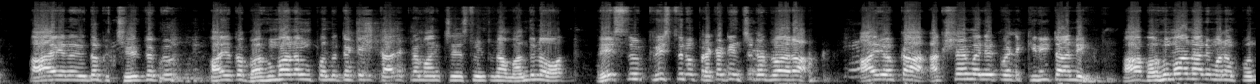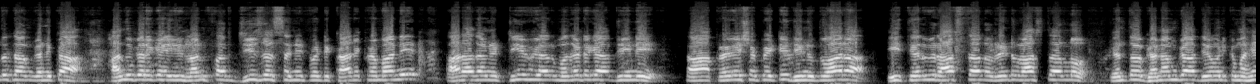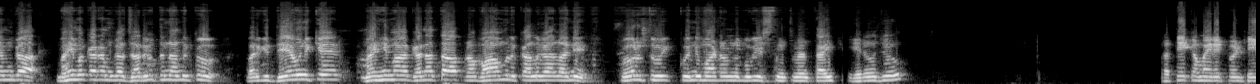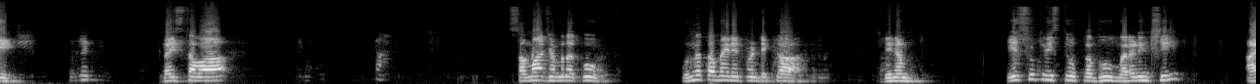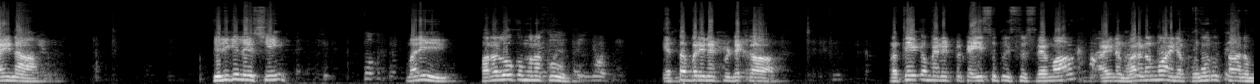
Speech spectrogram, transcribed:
ఆయన యుద్ధకు చేరుటకు ఆ యొక్క బహుమానం పొందుటకు ఈ కార్యక్రమాన్ని చేస్తుంటున్నాం అందులో యేసు క్రీస్తును ప్రకటించడం ద్వారా ఆ యొక్క అక్షయమైనటువంటి కిరీటాన్ని ఆ బహుమానాన్ని మనం పొందుతాం గనుక అందుకనుక ఈ రన్ ఫర్ జీసస్ అనేటువంటి కార్యక్రమాన్ని ఆరాధన టీవీ గారు మొదటగా దీన్ని ప్రవేశపెట్టి దీని ద్వారా ఈ తెలుగు రాష్ట్రాల్లో రెండు రాష్ట్రాల్లో ఎంతో ఘనంగా దేవునికి మహిమగా మహిమకరంగా జరుగుతున్నందుకు మరి దేవునికే మహిమ ఘనత ప్రభావములు కలగాలని కోరుతూ కొన్ని మాటలను ముగిస్తుంటున్నాను థ్యాంక్ యూ ఈరోజు ప్రత్యేకమైనటువంటి క్రైస్తవ సమాజమునకు ఉన్నతమైనటువంటి దినం. యేసుక్రీస్తు ప్రభు మరణించి ఆయన తిరిగి లేచి మరి పరలోకమునకు ఎత్తబడినటువంటి యొక్క ప్రత్యేకమైనటువంటి యేసుక్రీస్తు శ్రమ ఆయన మరణము ఆయన పునరుత్నం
